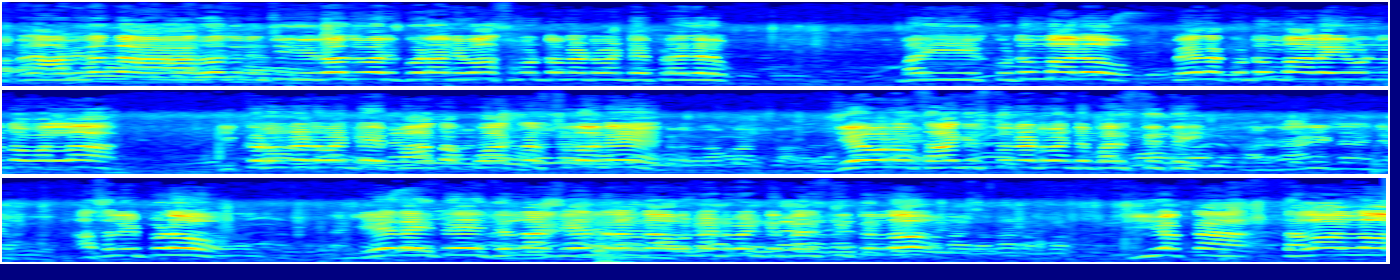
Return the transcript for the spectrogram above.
మరి ఆ విధంగా ఆ రోజు నుంచి ఈ రోజు వరకు కూడా నివాసం ఉంటున్నటువంటి ప్రజలు. మరి ఈ కుటుంబాలు పేద కుటుంబాలు అయి ఉండటం వల్ల ఇక్కడ ఉన్నటువంటి పాత క్వార్టర్స్లోనే జీవనం సాగిస్తున్నటువంటి పరిస్థితి. అసలు ఇప్పుడు ఏదైతే జిల్లా కేంద్రంగా ఉన్నటువంటి పరిస్థితుల్లో ఈ యొక్క స్థలాల్లో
